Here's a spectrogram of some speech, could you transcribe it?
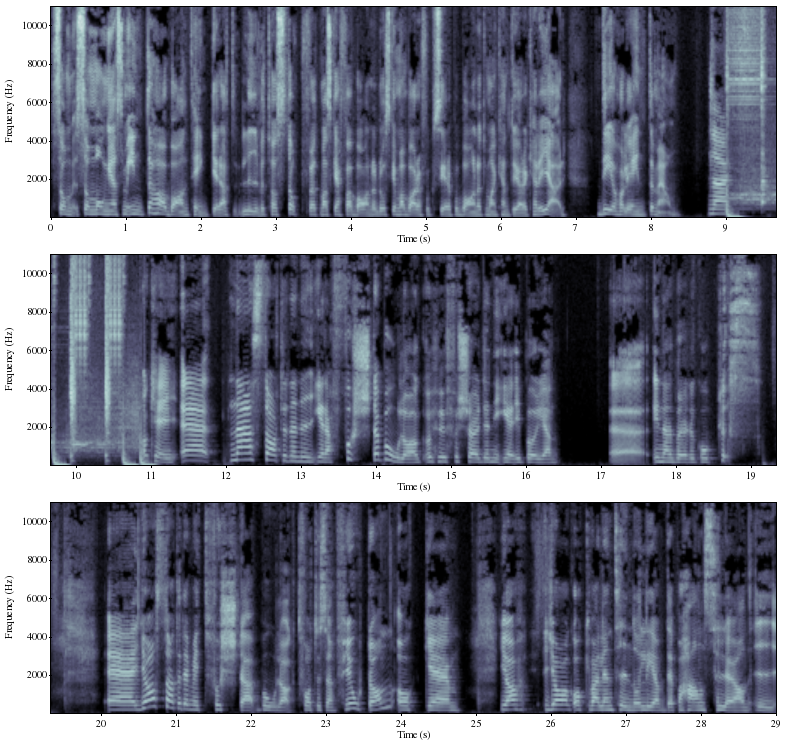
som, som många som inte har barn tänker att livet tar stopp för att man skaffar barn och då ska man bara fokusera på barnet och man kan inte göra karriär. Det håller jag inte med om. Nej. Okej, eh, när startade ni era första bolag och hur försörjde ni er i början eh, innan det började gå plus? Eh, jag startade mitt första bolag 2014 och eh, jag, jag och Valentino levde på hans lön i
